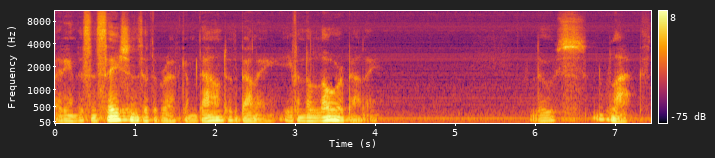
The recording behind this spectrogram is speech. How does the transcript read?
letting the sensations of the breath come down to the belly, even the lower belly loose and relaxed.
